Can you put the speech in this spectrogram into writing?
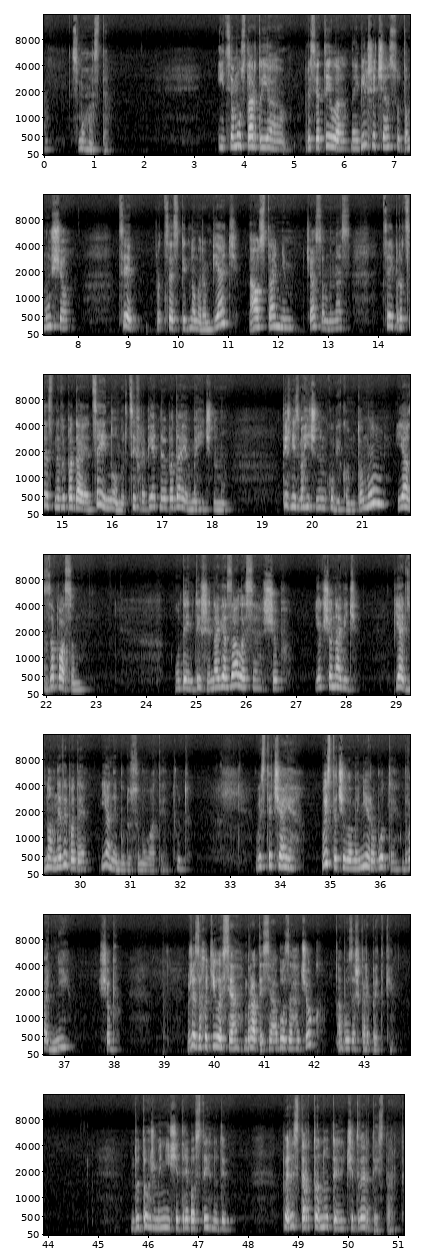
смугаста. І цьому старту я присвятила найбільше часу, тому що це процес під номером 5, а останнім часом у нас цей процес не випадає. Цей номер, цифра 5 не випадає в магічному тижні з магічним кубіком. Тому я з запасом у день тиші нав'язалася, щоб, якщо навіть 5 знов не випаде, я не буду сумувати. Тут вистачає, вистачило мені роботи два дні, щоб вже захотілося братися або за гачок, або за шкарпетки. До того ж мені ще треба встигнути перестартанути четвертий старт.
